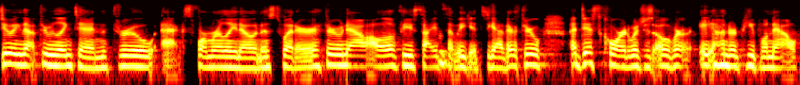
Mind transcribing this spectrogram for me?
doing that through LinkedIn, through X, formerly known as Twitter, through now all of these sites that we get together, through a Discord, which is over 800 people now.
